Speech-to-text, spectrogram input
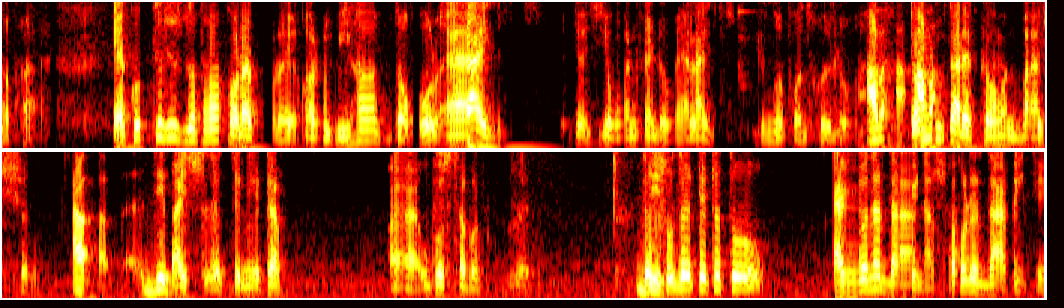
দফা। একত্রিশ দফা করার পরে on behalf the whole alliance one kind of alliance যুগপথ হইল। তখন তারেক রহমান বাইশ সাল। বাইশ সালে তিনি এটা উপস্থাপন করলেন। তো। এটা তো একজনের দাবি না সকলের দাবিকে।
